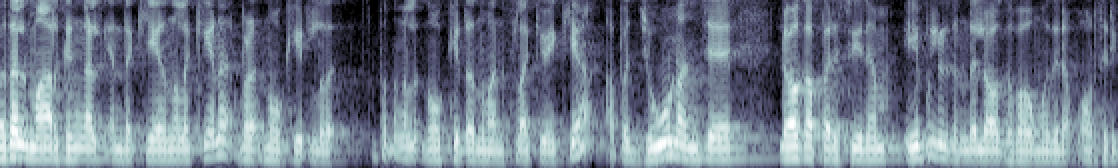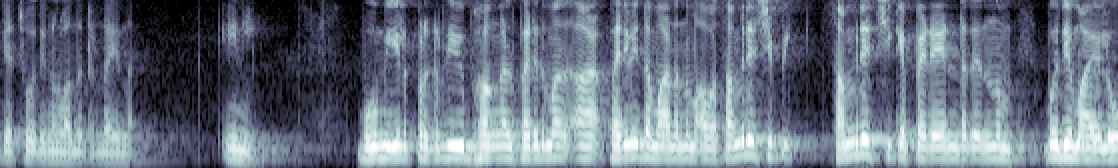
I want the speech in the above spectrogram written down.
ബദൽ മാർഗങ്ങൾ എന്തൊക്കെയാണെന്നുള്ളതൊക്കെയാണ് ഇവിടെ നോക്കിയിട്ടുള്ളത്. അപ്പോൾ നിങ്ങൾ നോക്കിയിട്ടൊന്ന് മനസ്സിലാക്കി വയ്ക്കുക അപ്പോൾ ജൂൺ അഞ്ച് ലോക പരിശീലനം ഏപ്രിൽ ഇരുപത്തിരണ്ട് ലോക ഓർത്തിരിക്കുക ചോദ്യങ്ങൾ വന്നിട്ടുണ്ടായിരുന്നു. ഇനി ഭൂമിയിൽ പ്രകൃതി വിഭവങ്ങൾ പരിമിത പരിമിതമാണെന്നും അവ സംരക്ഷിപ്പി സംരക്ഷിക്കപ്പെടേണ്ടതെന്നും ബുദ്ധിമായല്ലോ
